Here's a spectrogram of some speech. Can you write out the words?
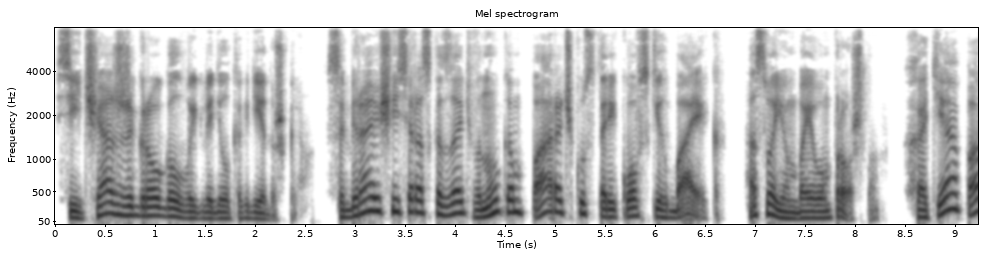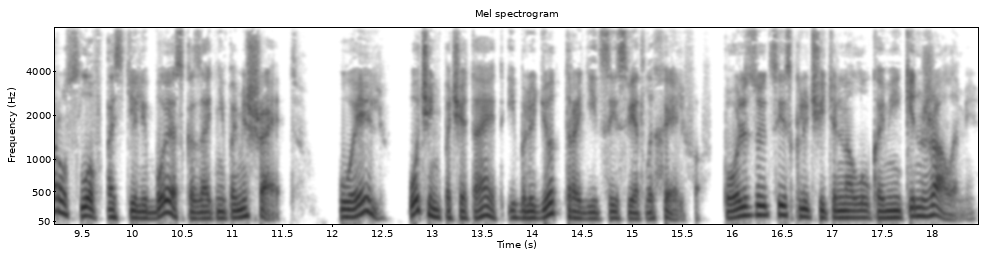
Сейчас же Грогл выглядел как дедушка, собирающийся рассказать внукам парочку стариковских баек о своем боевом прошлом. Хотя пару слов о стиле боя сказать не помешает. Уэль очень почитает и блюдет традиции светлых эльфов, пользуется исключительно луками и кинжалами,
